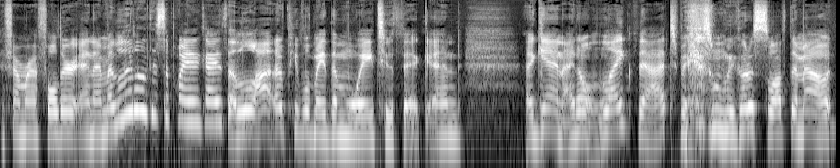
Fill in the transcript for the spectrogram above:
ephemera folder, and I'm a little disappointed, guys. A lot of people made them way too thick, and Again, I don't like that because when we go to swap them out,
